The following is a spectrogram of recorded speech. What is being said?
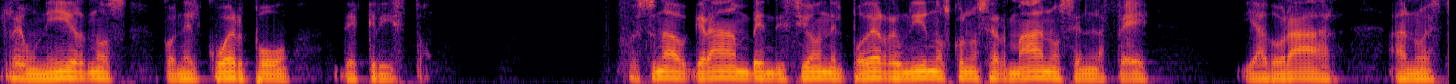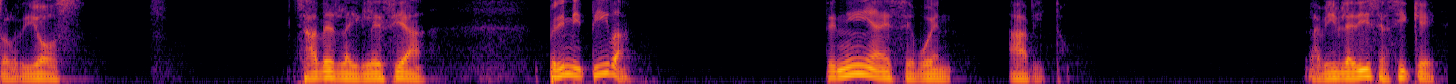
reunirnos con el cuerpo de Cristo. Fue una gran bendición el poder reunirnos con los hermanos en la fe y adorar a nuestro Dios. Sabes, la iglesia primitiva tenía ese buen hábito. La Biblia dice así que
